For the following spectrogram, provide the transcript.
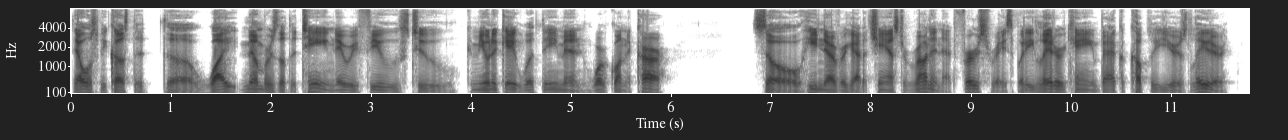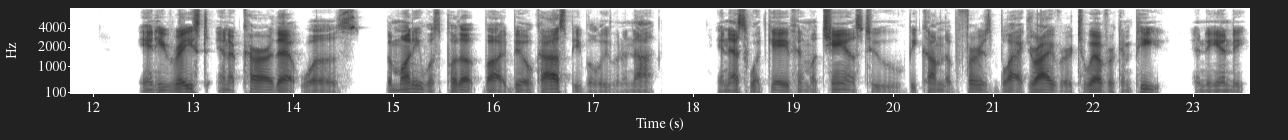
that was because the, the white members of the team, they refused to communicate with him and work on the car. So he never got a chance to run in that first race, but he later came back a couple of years later and he raced in a car that was the money was put up by Bill Cosby, believe it or not. And that's what gave him a chance to become the first black driver to ever compete in the Indi-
